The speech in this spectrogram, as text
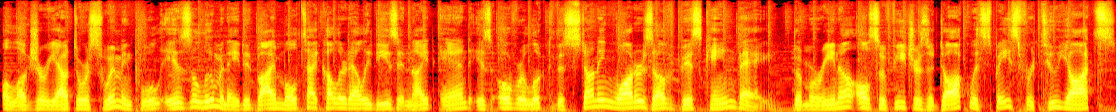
A luxury outdoor swimming pool is illuminated by multicolored LEDs at night and is overlooked the stunning waters of Biscayne Bay. The marina also features a dock with space for two yachts.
